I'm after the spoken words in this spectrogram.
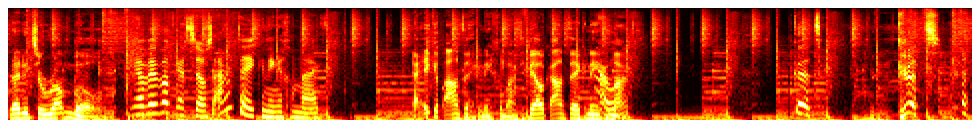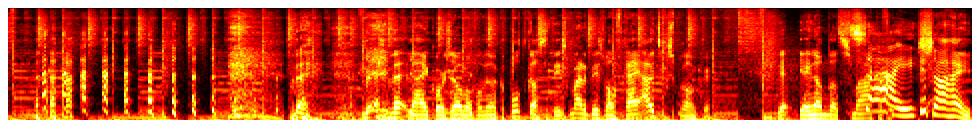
Ready to rumble. Ja, we hebben ook echt zelfs aantekeningen gemaakt. Ja, ik heb aantekeningen gemaakt. Heb jij ook aantekeningen Nou. gemaakt? Kut. Kut! we, we- we- nou, ik hoor zo wel van welke podcast het is, maar het is wel vrij uitgesproken. J- jij nam dat smaken... Saai. Saai.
